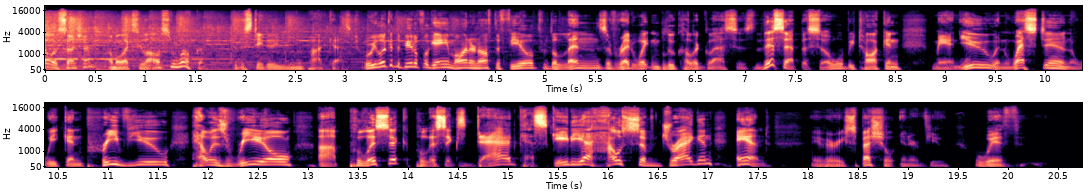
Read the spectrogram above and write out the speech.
Hello, Sunshine. I'm Alexi Lalas, and welcome to the State of the Union podcast, where we look at the beautiful game on and off the field through the lens of red, white, and blue colored glasses. This episode, we'll be talking Man U and Weston, a weekend preview, Hell is Real, uh, Pulisic, Pulisic's dad, Cascadia, House of Dragon, and a very special interview with,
